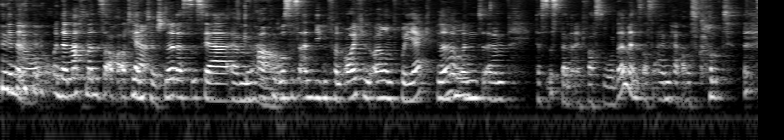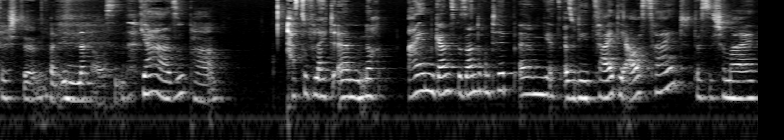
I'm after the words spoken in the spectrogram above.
Genau, und dann macht man es auch authentisch. Ja. Ne? Das ist ja ähm, genau. auch ein großes Anliegen von euch und eurem Projekt. Ne? Mhm. Und ähm, das ist dann einfach so, ne? wenn es aus einem herauskommt. Das stimmt. Von innen nach außen. Ja, super. Hast du vielleicht ähm, noch einen ganz besonderen Tipp? Ähm, jetzt, also die Zeit, die Auszeit, das ist schon mal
